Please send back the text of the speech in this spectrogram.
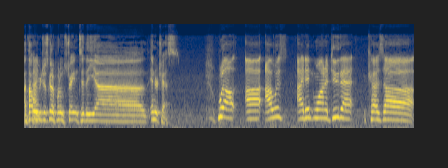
I thought we were just gonna put them straight into the uh, ender chest. Well, uh, I was. I didn't want to do that because uh,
